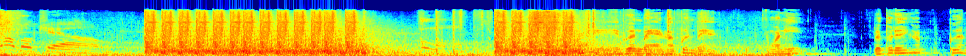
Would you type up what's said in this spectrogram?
Double kill. โอเคเพื่อนแบกครับ เพื่อนแบกจังหวะนี้เหลือตัวเดียวเองครับ เพื่อน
